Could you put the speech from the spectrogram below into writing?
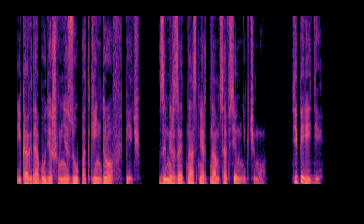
И когда будешь внизу, подкинь дров в печь. Замерзать насмерть нам совсем ни к чему. Теперь иди».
